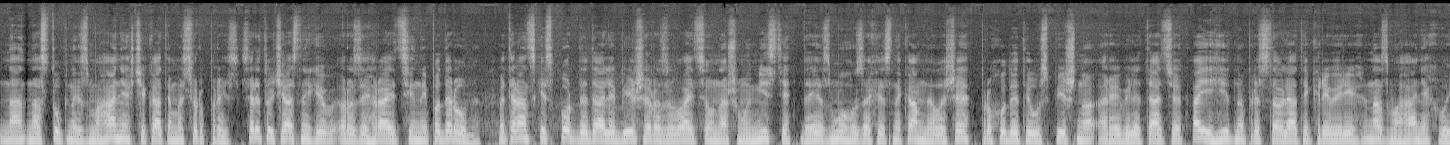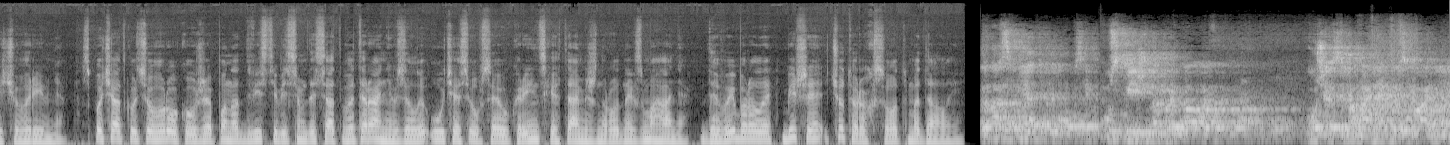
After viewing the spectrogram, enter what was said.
на наступних змаганнях чекатиме сюрприз. Серед учасників розіграють цінний подарунок. Ветеранський спорт дедалі більше розвивається у нашому місті, дає змогу захисникам не лише проходити успішно реабілітацію, а й гідно представляти кривий ріг на змаганнях вищого рівня. З початку цього року вже понад 280 ветеранів взяли участь у всеукраїнських та міжнародних змаганнях, де вибороли більше 400 медалей. У нас п'ять хлопців успішно приймали участь в змаганнях в Іспанії.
